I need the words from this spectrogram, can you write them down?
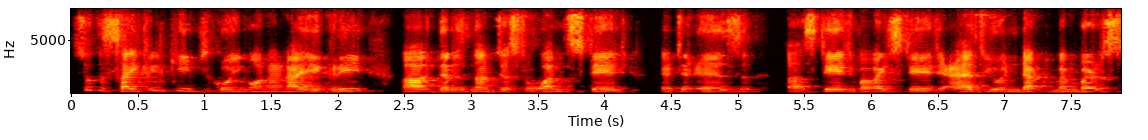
So the cycle keeps going on, and I agree. Uh, there is not just one stage; it is uh, stage by stage. As you induct members,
